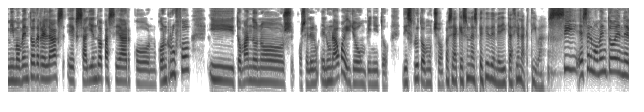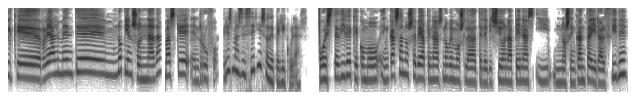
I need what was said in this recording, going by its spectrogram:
mi momento de relax es saliendo a pasear con, Rufo y tomándonos pues, el un agua y yo un pinito. Disfruto mucho. O sea que es una especie de meditación activa. Sí, es el momento en el que realmente no pienso en nada más que en Rufo. ¿Eres más de series o de películas? Pues te diré que como en casa no se ve apenas, no vemos la televisión apenas y nos encanta ir al cine,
